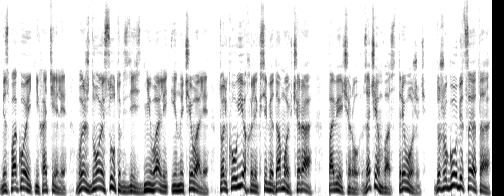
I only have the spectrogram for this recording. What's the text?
«Беспокоить не хотели. Вы ж двое суток здесь дневали и ночевали. Только уехали к себе домой вчера по вечеру. Зачем вас тревожить? Душегубец это!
